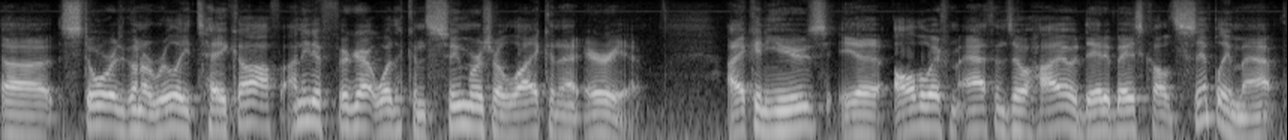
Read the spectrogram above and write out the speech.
uh, store is going to really take off, I need to figure out what the consumers are like in that area. I can use uh, all the way from Athens, Ohio, a database called SimplyMap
